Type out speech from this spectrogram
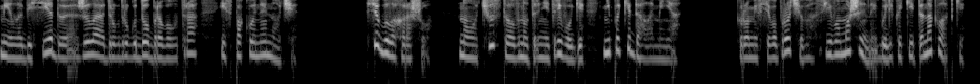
мило беседуя, желая друг другу доброго утра и спокойной ночи. Все было хорошо, но чувство внутренней тревоги не покидало меня. Кроме всего прочего, с его машиной были какие-то накладки,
